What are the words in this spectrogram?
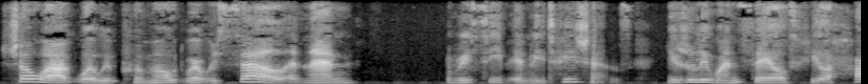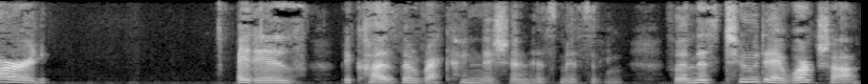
show up, where we promote, where we sell, and then receive invitations? Usually when sales feel hard, it is because the recognition is missing. So in this two day workshop,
